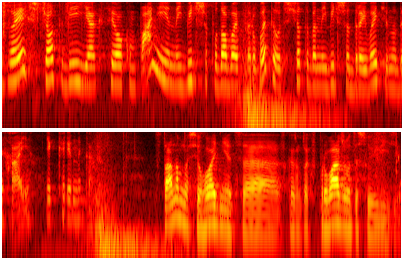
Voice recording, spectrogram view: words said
Скажи, що тобі як CEO компанії найбільше подобається робити? От що тебе найбільше драйвить і надихає як керівника? Станом на сьогодні це, скажімо так, впроваджувати свою візію.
